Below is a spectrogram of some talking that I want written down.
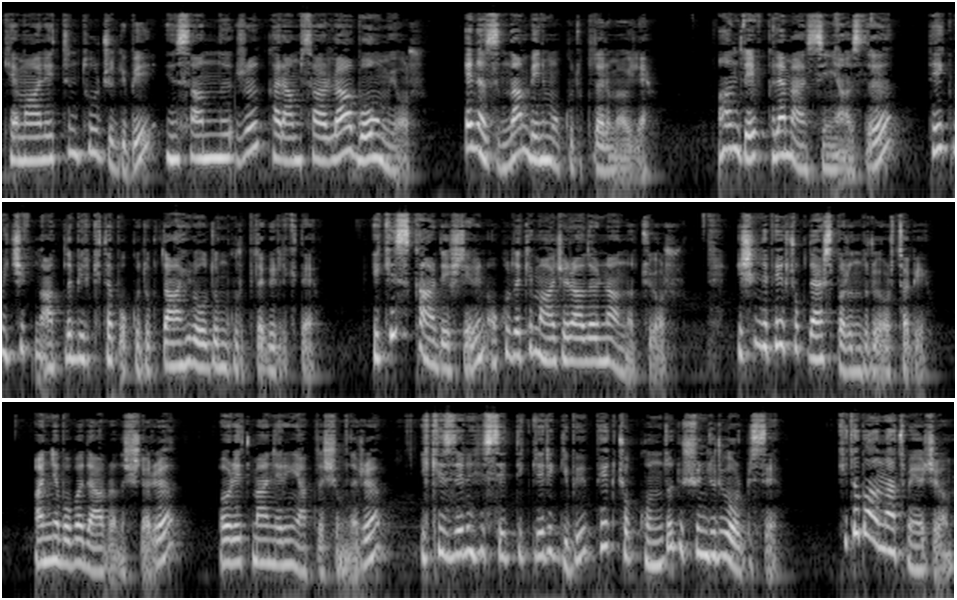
Kemalettin Turcu gibi insanları karamsarlığa boğmuyor. En azından benim okuduklarım öyle. Andrew Clemens'in yazdığı Tek mi Çift mi adlı bir kitap okuduk dahil olduğum grupla birlikte. İkiz kardeşlerin okuldaki maceralarını anlatıyor. İşinde pek çok ders barındırıyor tabii. Anne baba davranışları, öğretmenlerin yaklaşımları, ikizlerin hissettikleri gibi pek çok konuda düşündürüyor bizi. Kitabı anlatmayacağım.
